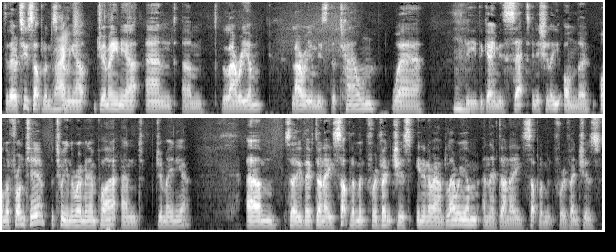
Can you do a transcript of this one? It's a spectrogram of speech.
So there are two supplements Right. coming out: Germania and um, Larium. Larium is the town where the, the game is set initially on the on the frontier between the Roman Empire and Germania. Um, so they've done a supplement for adventures in and around Larium, and they've done a supplement for adventures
